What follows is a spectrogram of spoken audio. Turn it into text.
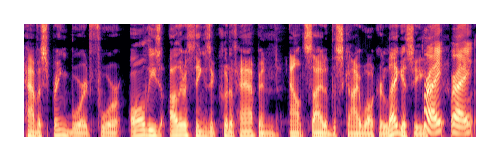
have a springboard for all these other things that could have happened outside of the Skywalker legacy, Right. Right.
